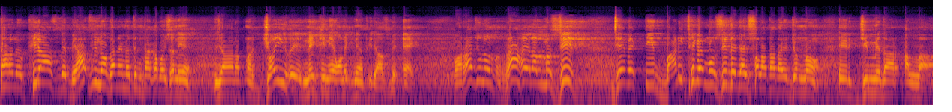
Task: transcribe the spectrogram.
তাহলে ফিরে আসবে বেআজরি নগানে মেতেন টাকা পয়সা নিয়ে। যার আপনার জয়ী হয়ে নেকি নিয়ে অনেক নিয়ে ফিরে আসবে। এক রাজুলুন রাহেল আল মসজিদ। যে ব্যক্তি বাড়ি থেকে মসজিদে যায় সলাত আদায়ের জন্য, এর জিম্মেদার আল্লাহ।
